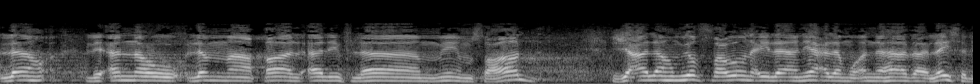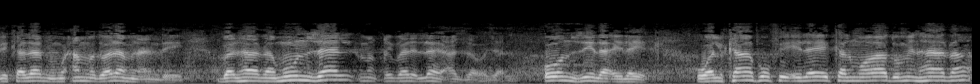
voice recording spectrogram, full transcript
لا لأنه لما قال ألف لام ميم صاد جعلهم يضطرون إلى أن يعلموا أن هذا ليس بكلام محمد ولا من عنده بل هذا منزل من قبل الله عز وجل. أنزل إليك. والكاف في إليك المراد من هذا؟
